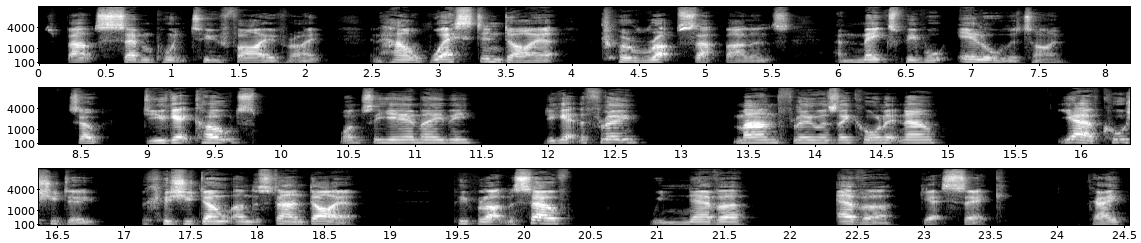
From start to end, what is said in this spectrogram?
it's about 7.25, right? And how Western diet corrupts that balance and makes people ill all the time. So do you get colds? Once a year, maybe? Do you get the flu? Man flu, as they call it now? Yeah, of course you do, because you don't understand diet. People like myself, we never, ever get sick. Okay?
